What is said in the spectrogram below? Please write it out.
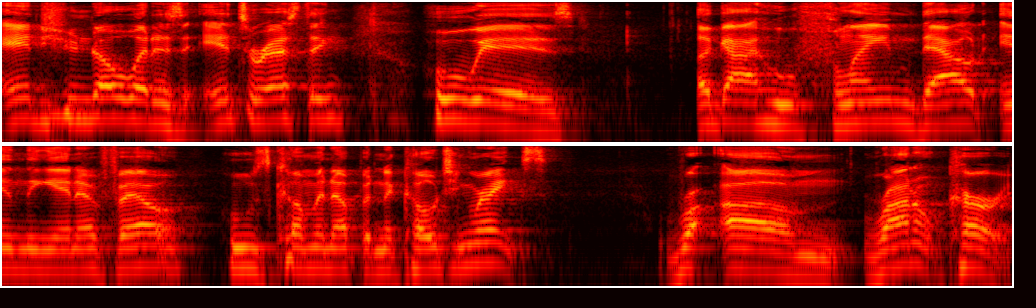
And you know what is interesting? Who is a guy who flamed out in the NFL, who's coming up in the coaching ranks? Um, Ronald Curry.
